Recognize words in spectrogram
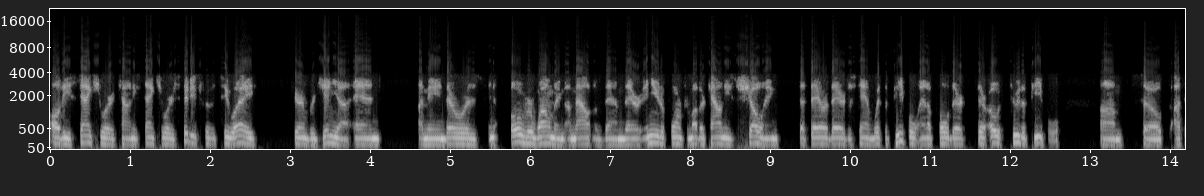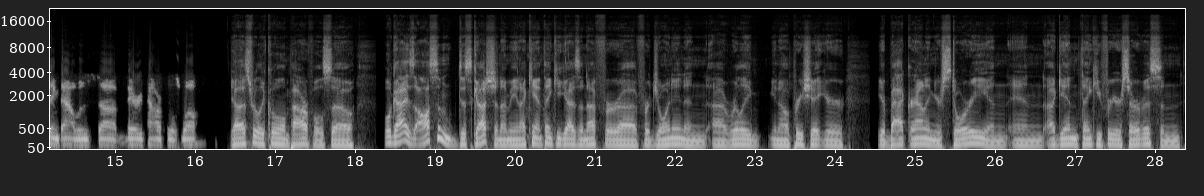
all these sanctuary counties, sanctuary cities for the two A here in Virginia, and I mean, there was an overwhelming amount of them there in uniform from other counties, showing that they are there to stand with the people and uphold their their oath to the people. Um, so I think that was uh, very powerful as well. Yeah, that's really cool and powerful. So, well, guys, awesome discussion. I mean, I can't thank you guys enough for uh, for joining, and uh, really, you know, appreciate your your background and your story, and and again, thank you for your service and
